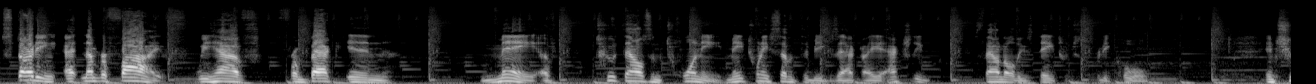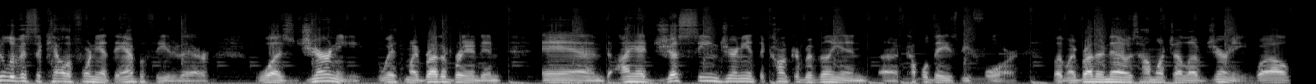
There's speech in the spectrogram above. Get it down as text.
starting at number five, we have from back in May of 2020, May 27th to be exact. I actually found all these dates, which is pretty cool. In Chula Vista, California, at the amphitheater there, was Journey with my brother Brandon, and I had just seen Journey at the Concord Pavilion uh, a couple days before. But my brother knows how much I love Journey. Well,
